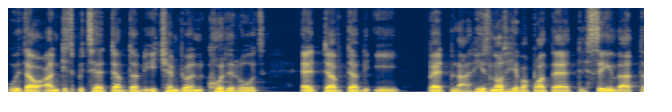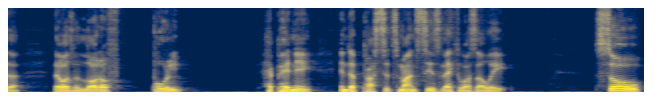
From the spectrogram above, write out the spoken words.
with our undisputed WWE champion Cody Rhodes at WWE Bad Blood. He's not happy about that, saying that uh, there was a lot of pull happening in the past six months since like he was away. So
